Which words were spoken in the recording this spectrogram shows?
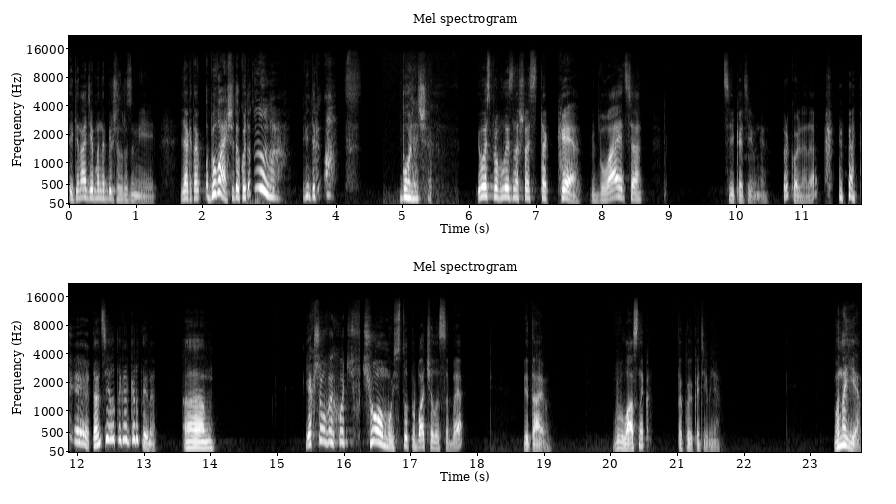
Геннадій мене більше зрозуміє. Як так оббиваєш і такий, він такий, а, боляче. І ось приблизно щось таке відбувається в цій катівні. Прикольно, да? Там ціла така картина. Ем, якщо ви хоч в чомусь тут побачили себе, вітаю. Ви власник такої катівні. Вона є.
